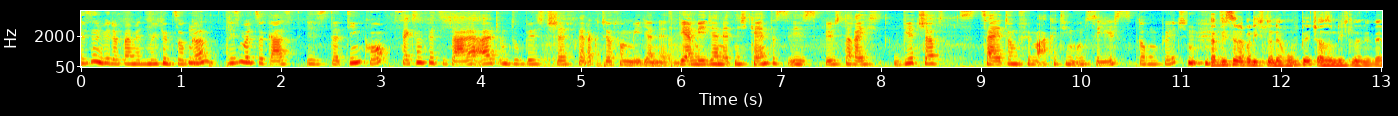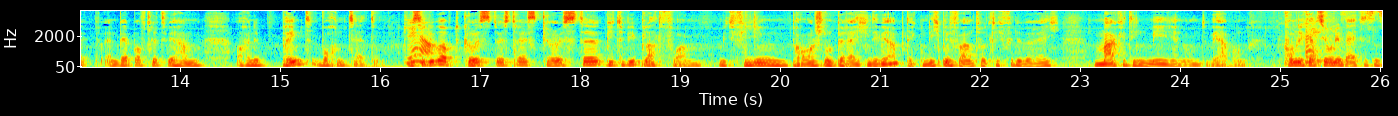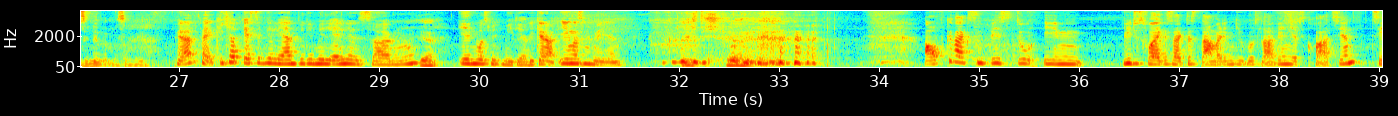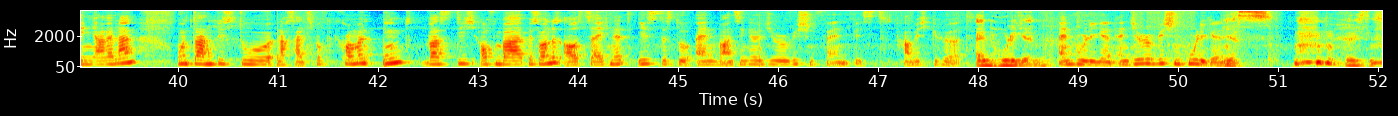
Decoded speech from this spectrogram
Wir sind wieder bei Mit Milch und Zucker. Diesmal zu Gast ist der Dinko, 46 Jahre alt und du bist Chefredakteur von Medianet. Wer Medianet nicht kennt, das ist Österreichs Wirtschaftszeitung für Marketing und Sales, der Homepage. Ja, wir sind aber nicht nur eine Homepage, also nicht nur eine Web, ein Webauftritt, wir haben auch eine Print-Wochenzeitung. Wir sind Genau. überhaupt größt, Österreichs größte B2B-Plattform mit vielen Branchen und Bereichen, die wir abdecken. Ich bin verantwortlich für den Bereich Marketing, Medien und Werbung. Kommunikation im weitesten Sinne, wenn man so will. Perfekt. Ich habe gestern gelernt, wie die Millennials sagen. Ja. Irgendwas mit Medien. Genau, irgendwas mit Medien. Richtig. Ja. Aufgewachsen bist du im, wie du es vorher gesagt hast, damaligen Jugoslawien, jetzt Kroatien, zehn Jahre lang. Und dann bist du nach Salzburg gekommen. Und was dich offenbar besonders auszeichnet, ist, dass du ein wahnsinniger Eurovision-Fan bist, habe ich gehört. Ein Hooligan. Ein Hooligan, ein Eurovision-Hooligan. Yes. Richtig.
